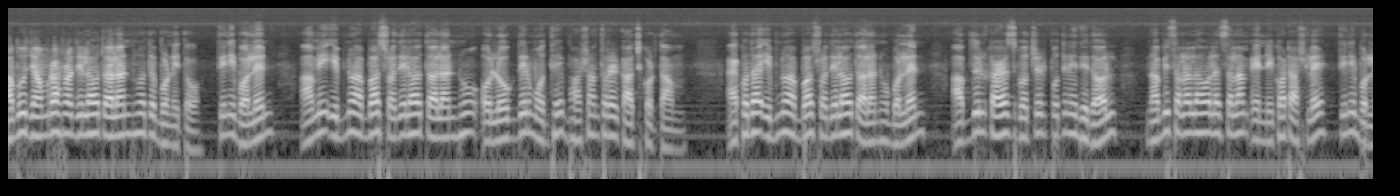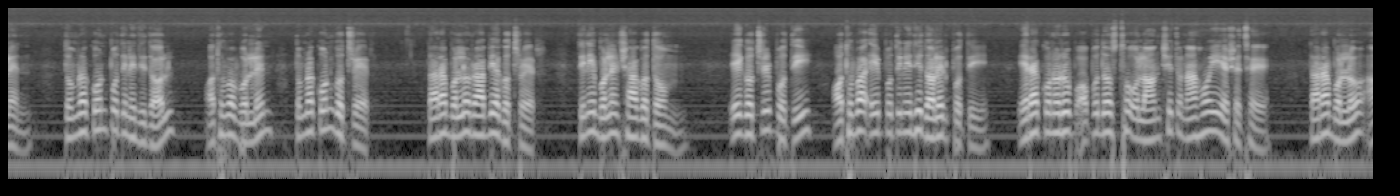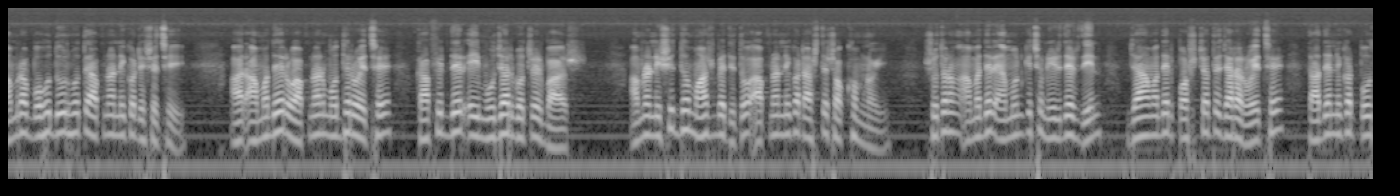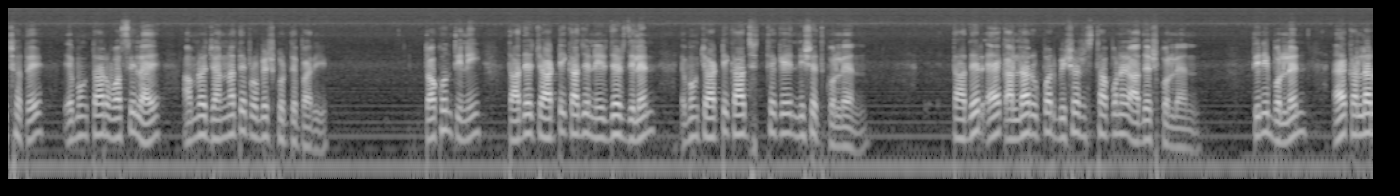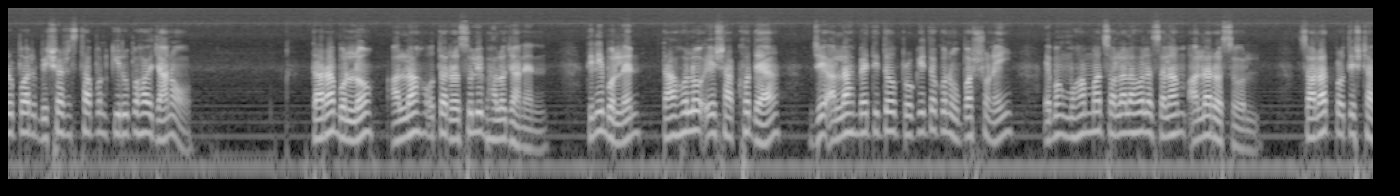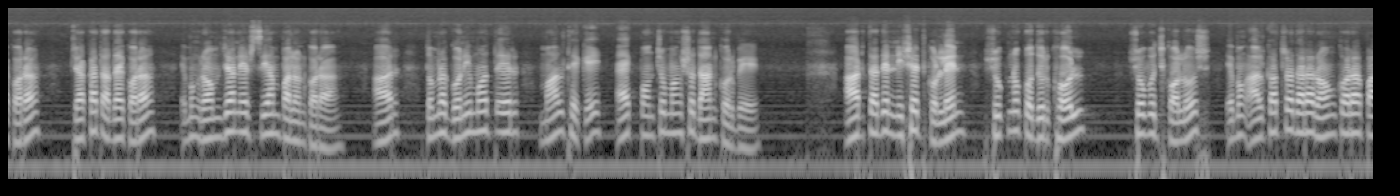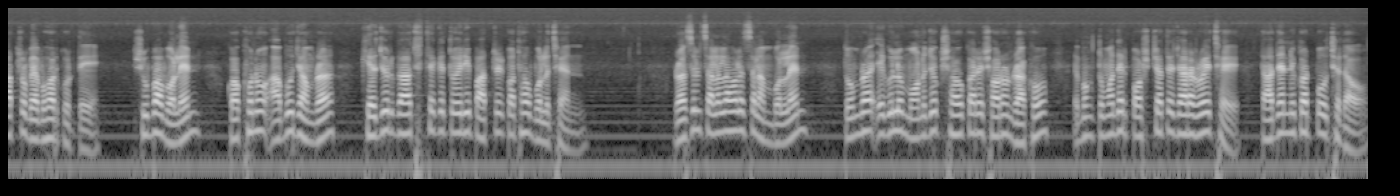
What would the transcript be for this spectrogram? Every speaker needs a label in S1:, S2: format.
S1: আবু জামরাহ রদিল্লাহ তাল্লাহ্ন হতে বর্ণিত। তিনি বলেন, আমি ইবনু আব্বাস রদিল্লাহ তাল্লাহ্ন ও লোকদের মধ্যে ভাষান্তরের কাজ করতাম। একদা ইবনু আব্বাস রদিল্লাহ তাল্লাহ্ন বললেন, আব্দুল কায়েস গোত্রের প্রতিনিধি দল নবী সাল্লাহ আল্লাহ সাল্লাম এর নিকট আসলে তিনি বললেন, তোমরা কোন প্রতিনিধি দল? অথবা বললেন, তোমরা কোন গোত্রের? তারা বলল, রাবিয়া গোত্রের। তিনি বললেন, স্বাগতম। এই গোত্রের প্রতি অথবা এই প্রতিনিধি দলের প্রতি এরা কোনরূপ অপদস্থ ও লাঞ্ছিত না হয়েই এসেছে। তারা বলল, আমরা বহু দূর হতে আপনার নিকট এসেছি। আর আমাদের ও আপনার মধ্যে রয়েছে কাফিরদের এই মুজার গোত্রের বাস। আমরা নিষিদ্ধ মাস ব্যতীত আপনার নিকট আসতে সক্ষম নই। সুতরাং আমাদের এমন কিছু নির্দেশ দিন, যা আমাদের পশ্চাতে যারা রয়েছে, তাদের নিকট পৌঁছাতে এবং তার ওয়াসিলায় আমরা জান্নাতে প্রবেশ করতে পারি। তখন তিনি তাদের চারটি কাজে নির্দেশ দিলেন এবং চারটি কাজ থেকে নিষেধ করলেন। তাদের এক আল্লাহর উপর বিশ্বাস স্থাপনের আদেশ করলেন। তিনি বললেন, এক আল্লাহর উপর বিশ্বাস স্থাপন কীরূপে হয় জানো? তারা বলল, আল্লাহ ও তার রসুলই ভালো জানেন। তিনি বললেন, তা হলো এ সাক্ষ্য দেয়া যে আল্লাহ ব্যতীত প্রকৃত কোনো উপাস্য নেই এবং মুহাম্মদ সাল্লাহ সাল্লাম আল্লাহ রসুল। সালাদ প্রতিষ্ঠা করা জাকাত আদায় করা এবং রমজান এর সিয়াম পালন করা। আর তোমরা গনিমত এর মাল থেকে এক পঞ্চমাংশ দান করবে। আর তাদের নিষেধ করলেন, শুকনো কদুর খোল, সবুজ কলস এবং আলকাত্রা দ্বারা রং করা পাত্র ব্যবহার করতে। সুবা বলেন কখনও আবু জামরা খেজুর গাছ থেকে তৈরি পাত্রের কথাও বলেছেন। রসুল সাল্লাহ সাল্লাম বললেন, তোমরা এগুলো মনোযোগ সহকারে স্মরণ রাখো এবং তোমাদের পশ্চাতে যারা রয়েছে, তাদের নিকট পৌঁছে দাও।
